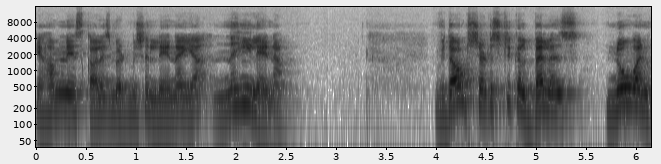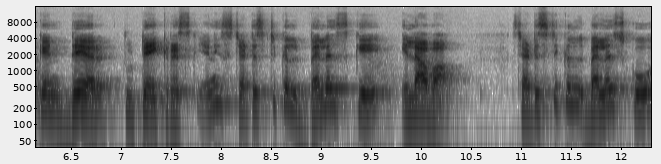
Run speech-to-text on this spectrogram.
कि हमने इस कॉलेज में एडमिशन लेना या नहीं लेना। Without statistical balance no one can dare to take risk यानी स्टेटिस्टिकल बैलेंस के अलावा स्टेटिस्टिकल बैलेंस को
